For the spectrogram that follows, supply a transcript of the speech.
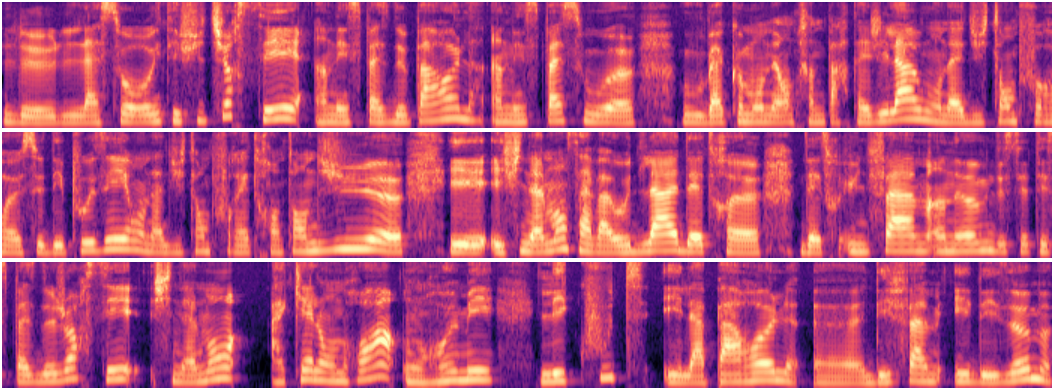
de la sororité future. C'est un espace de parole, un espace où, euh, où bah, comme on est en train de partager là, où on a du temps pour euh, se déposer, on a du temps pour être entendu. Euh, et, et, finalement, ça va au-delà d'être, d'être une femme, un homme, de cet espace de genre. C'est finalement à quel endroit on remet l'écoute et la parole des femmes et des hommes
